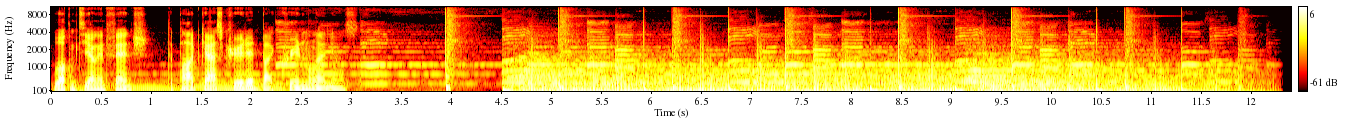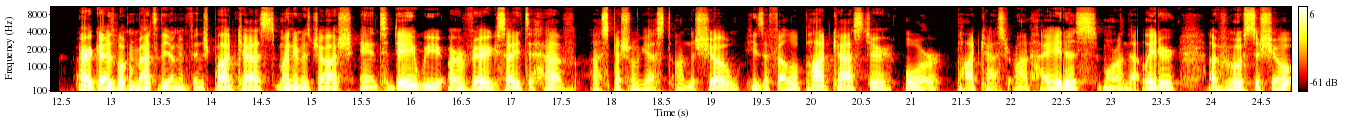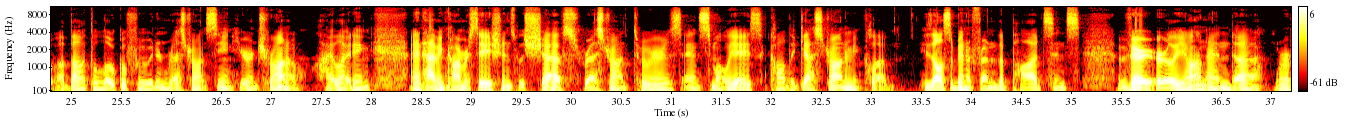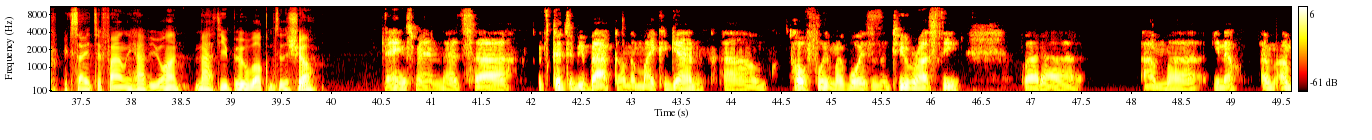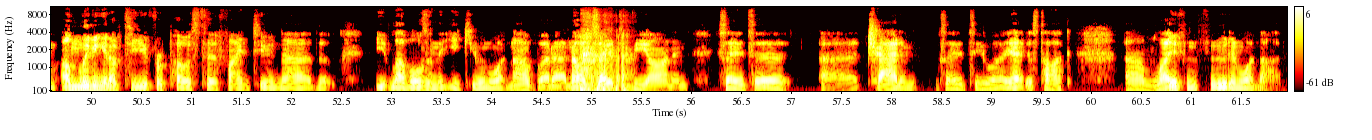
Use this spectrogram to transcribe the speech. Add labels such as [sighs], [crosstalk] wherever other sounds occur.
Welcome to Yonge and Finch, the podcast created by Korean millennials. All right, guys, welcome back to the Yonge and Finch podcast. My name is Josh, and today we are very excited to have a special guest on the show. He's a fellow podcaster or podcaster on hiatus, more on that later, uh, who hosts a show about the local food and restaurant scene here in Toronto, highlighting and having conversations with chefs, restaurateurs, and sommeliers called the Gastronomy Club. He's also been a friend of the pod since very early on, and uh, we're excited to finally have you on. Matthew Boo, welcome to the show. Thanks, man. That's uh, it's good to be back on the mic again. Um, hopefully, my voice isn't too rusty, but uh, I'm, uh, you know, I'm, I'm, I'm leaving it up to you for post to fine tune uh, the levels and the EQ and whatnot. But uh, no, excited to be [laughs] on and excited to uh, chat and excited to uh, yeah just talk um, life and food and whatnot.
